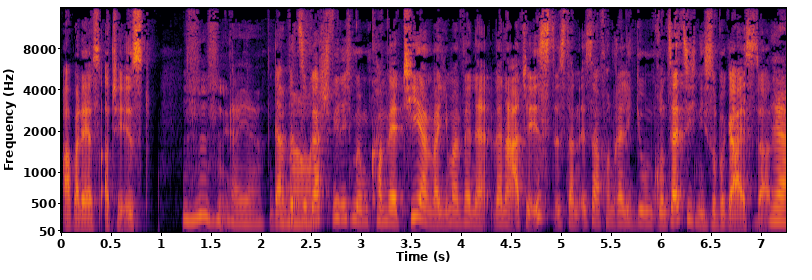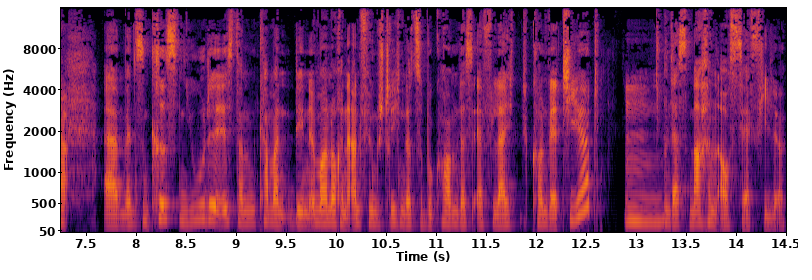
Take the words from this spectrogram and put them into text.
aber der ist Atheist. ja, ja. Da genau. wird sogar schwierig mit dem Konvertieren, weil jemand, wenn er, wenn er Atheist ist, dann ist er von Religion grundsätzlich nicht so begeistert. Ja. Ähm, wenn es ein Christen, Jude ist, dann kann man den immer noch in Anführungsstrichen dazu bekommen, dass er vielleicht konvertiert. Mhm. Und das machen auch sehr viele.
